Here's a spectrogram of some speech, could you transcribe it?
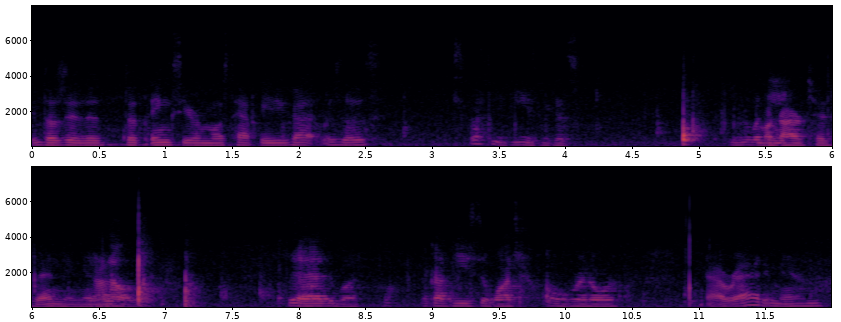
Those are the, the things you were most happy you got was those. Especially these because. Even with Naruto's ending. Yeah, I know. Sad, but I got these to watch over and over. Alrighty, man.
